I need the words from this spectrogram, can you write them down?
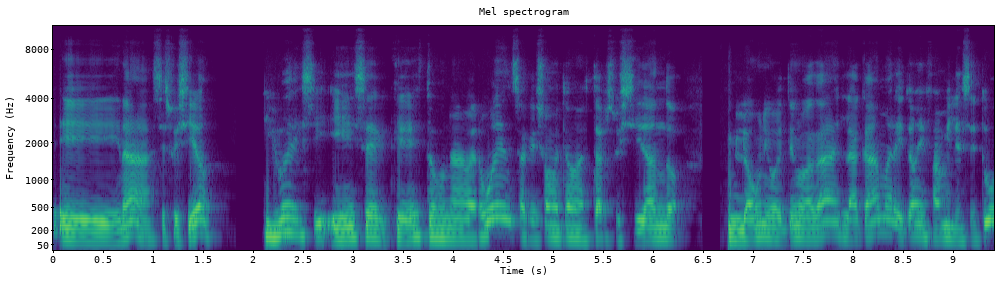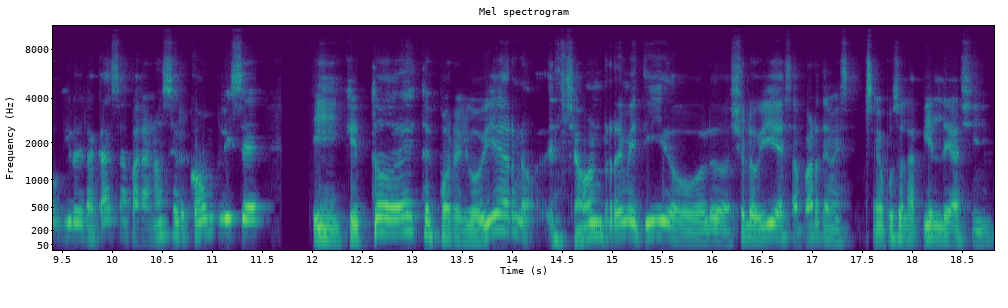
Y nada, se suicidó. Y, vos y dice que esto es una vergüenza, que yo me tengo que estar suicidando. Lo único que tengo acá es la cámara y toda mi familia se tuvo que ir de la casa para no ser cómplice. Y que todo esto es por el gobierno. El chabón remetido, boludo. Yo lo vi esa parte, me- se me puso la piel de gallina.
